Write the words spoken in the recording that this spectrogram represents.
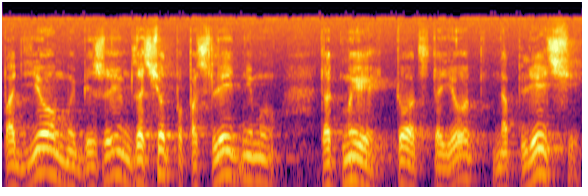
подъем, мы бежим, зачет по последнему, так мы, кто отстает, на плечи,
